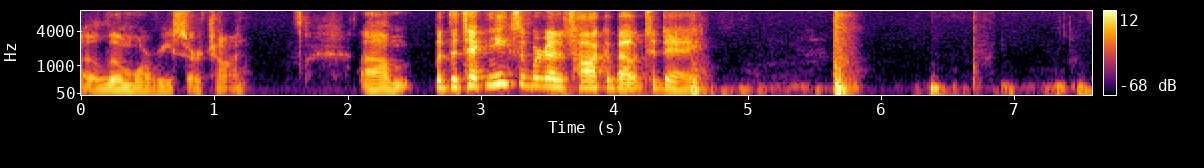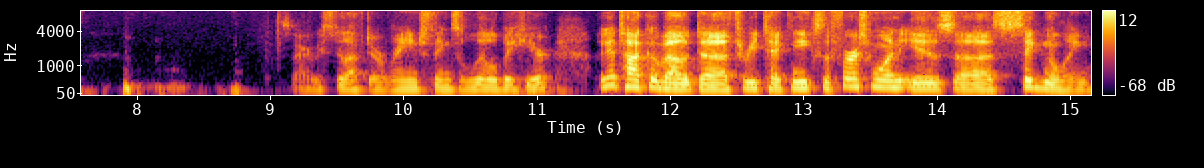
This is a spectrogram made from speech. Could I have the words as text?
a little more research on. Um, but the techniques that we're going to talk about today, sorry, we still have to arrange things a little bit here. I'm going to talk about uh, three techniques. The first one is uh, signaling.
